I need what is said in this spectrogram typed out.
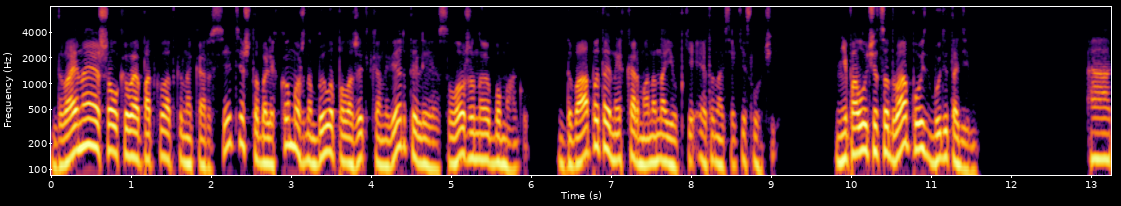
Двойная шелковая подкладка на корсете, чтобы легко можно было положить конверт или сложенную бумагу. Два потайных кармана на юбке, это на всякий случай. Не получится два, пусть будет один. «А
